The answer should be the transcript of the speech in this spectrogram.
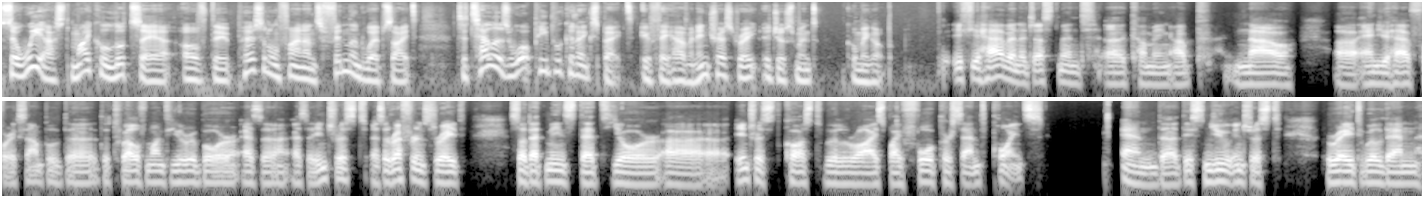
So we asked Michael Lutzeja of the Personal Finance Finland website to tell us what people can expect if they have an interest rate adjustment coming up. If you have an adjustment uh, coming up now, uh, and you have, for example, the the 12-month Euribor as a as an interest as a reference rate, so that means that your uh, interest cost will rise by four percent points. And uh, this new interest rate will then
